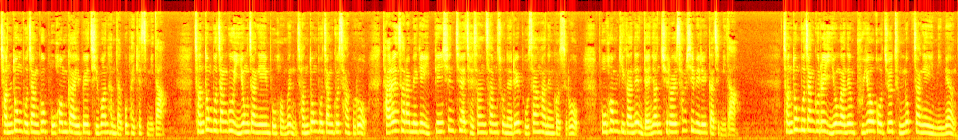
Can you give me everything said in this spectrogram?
전동 보장구 보험 가입을 지원한다고 밝혔습니다. 전동 보장구 이용 장애인 보험은 전동 보장구 사고로 다른 사람에게 입힌 신체 재산상 손해를 보상하는 것으로 보험 기간은 내년 7월 31일까지입니다. 전동보장구를 이용하는 부여거주 등록장애인이면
